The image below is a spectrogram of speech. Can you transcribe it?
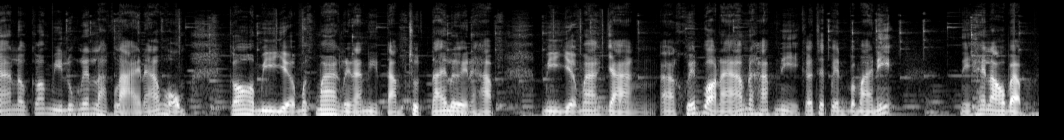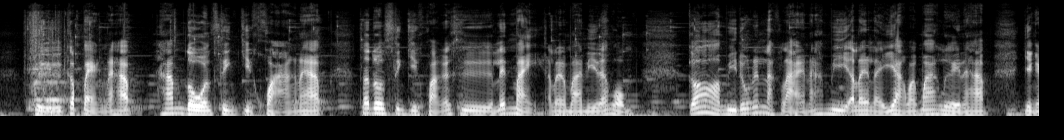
นะแล้วก็มีลูกเล่นหลากหลายนะครับผมก็มีเยอะมากๆเลยนะนี่ตามจุดได้เลยนะครับ มีเยอะมากอย่างเควสบ่อน้ำนะครับ นี่ก็จะเป็นประมาณนี้นี่ให้เราแบบถือกระแป๋งนะครับ ห้ามโดนสิ่งกีดขวางนะครับ ถ้าโดนสิ่งกีดขวางก็คือเล่นใหม่อะไรประมาณนี้นะผม ก็มีลูกเล่นหลากหลายนะ มีอะไรหลายอย่างมากๆเลยนะครับ ยังไง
